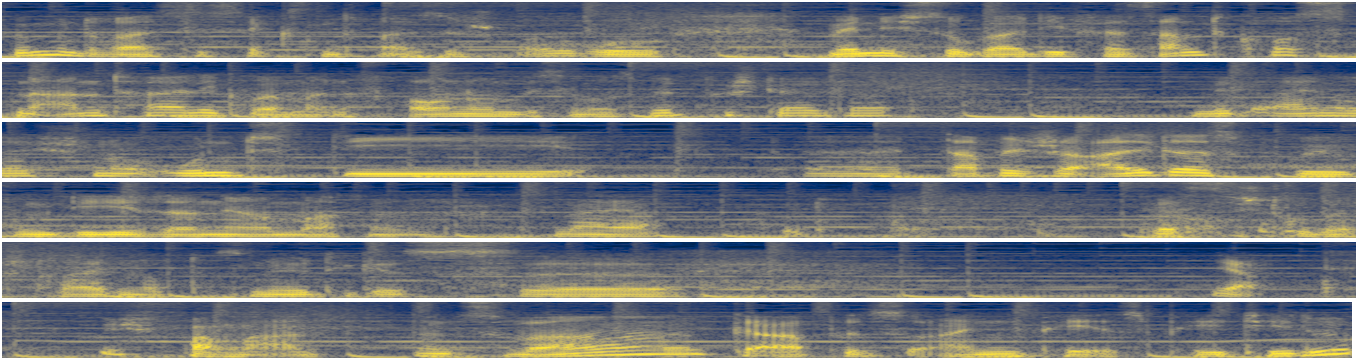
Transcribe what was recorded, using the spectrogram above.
35, 36 Euro. Wenn ich sogar die Versandkosten anteilig, weil meine Frau noch ein bisschen was mitbestellt hat, mit einrechne und die äh, dappige Altersprüfung, die die dann ja machen. Naja, gut. Lässt sich drüber streiten, ob das nötig ist. Äh, ja, ich fange mal an. Und zwar gab es einen PSP-Titel.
